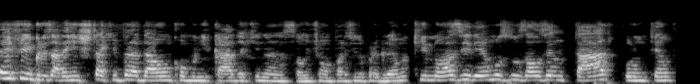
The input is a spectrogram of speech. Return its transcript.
Enfim, gurizada, a gente está aqui para dar um comunicado aqui nessa última parte do programa que nós iremos nos ausentar por um tempo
